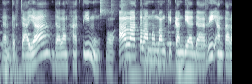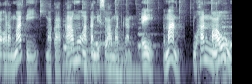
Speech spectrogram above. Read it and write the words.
dan percaya dalam hatimu bahwa Allah telah membangkitkan dia dari antara orang mati, maka kamu akan diselamatkan. Hei teman, Tuhan mau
